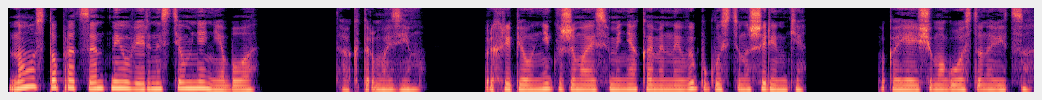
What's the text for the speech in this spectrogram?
но стопроцентной уверенности у меня не было. «Так, тормозим», — прохрипел Ник, вжимаясь в меня каменной выпуклостью на ширинке. «Пока я ещё могу остановиться».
